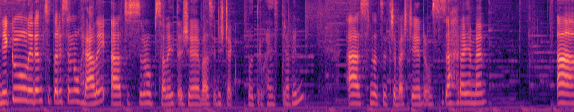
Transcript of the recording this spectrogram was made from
Děkuju lidem, co tady se mnou hráli a co se mnou psali, takže vás když tak po druhé zdravím. A snad si třeba ještě jednou zahrajeme. A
